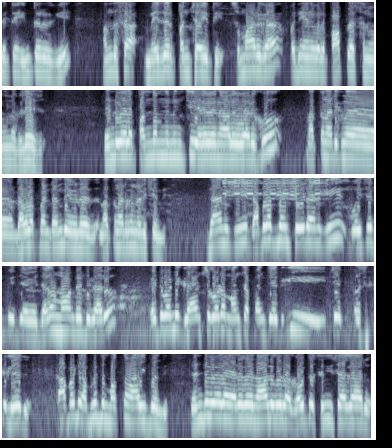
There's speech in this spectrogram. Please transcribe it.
పెట్టే ఇంటర్వ్యూకి అందస మేజర్ పంచాయతీ సుమారుగా పదిహేను వేల పాపులేషన్ ఉన్న విలేజ్. రెండు వేల పంతొమ్మిది నుంచి ఇరవై నాలుగు వరకు నత్తనడికిన డెవలప్మెంట్ అనేది ఏమి లేదు నత్తనడికి నడిచింది. దానికి డెవలప్మెంట్ చేయడానికి వైసీపీ జగన్మోహన్ రెడ్డి గారు ఎటువంటి గ్రాంట్స్ కూడా మనస పంచాయతీకి ఇచ్చే పరిస్థితి లేదు. కాబట్టి అభివృద్ధి మొత్తం ఆగిపోయింది. రెండు వేల ఇరవై నాలుగులో గౌతమ్ శిరీష గారు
